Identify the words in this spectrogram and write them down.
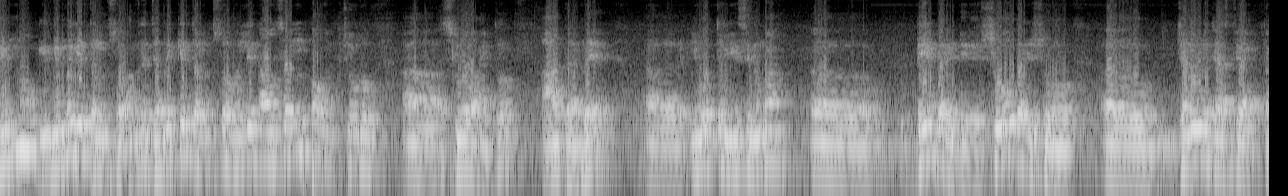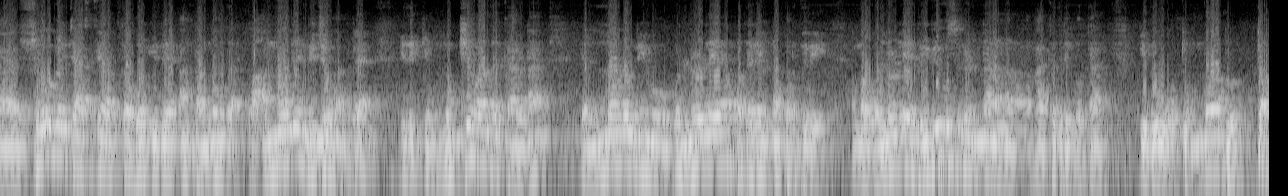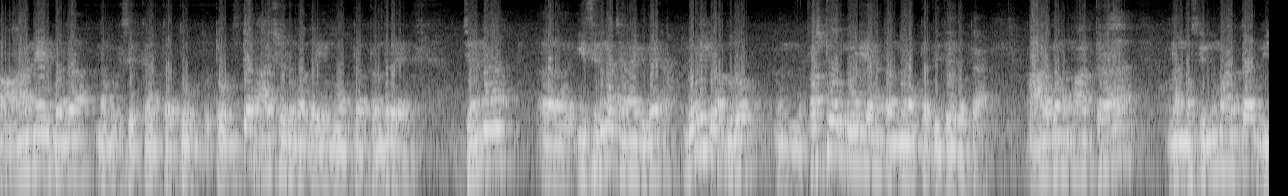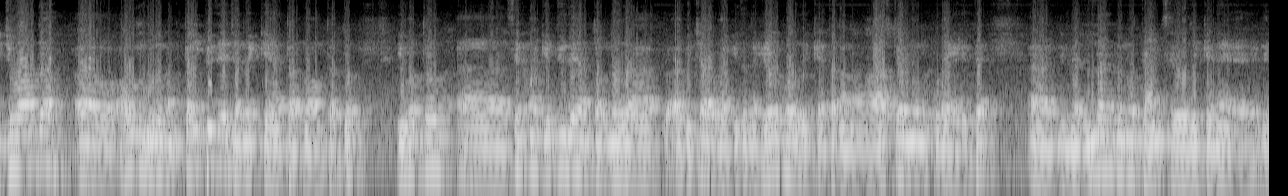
ನಿಮ್ಮ, ನಿಮಗೆ ನಿಮಗೆ ತಲುಪಿಸೋ, ಅಂದರೆ ಜನಕ್ಕೆ ತಲುಪಿಸೋವಲ್ಲಿ ನಾವು ಸ್ವಲ್ಪ ಒಂಚೂರು ಸ್ಲೋ ಆಯಿತು. ಆದರೆ ಇವತ್ತು ಈ cinema day by day show by show ಜನಗಳು ಜಾಸ್ತಿ ಆಗ್ತಾ, ಶೋಗಳು ಜಾಸ್ತಿ ಆಗ್ತಾ ಹೋಗಿದೆ ಅಂತ ಅನ್ನೋದ, ಅನ್ನೋದೇ ನಿಜವಾದ್ರೆ, ಇದಕ್ಕೆ ಮುಖ್ಯವಾದ ಕಾರಣ ಎಲ್ಲರೂ ನೀವು ಒಳ್ಳೊಳ್ಳೆಯ ಪದಗಳನ್ನ ಬರೆದಿರಿ, ನಮ್ಮ ಒಳ್ಳೊಳ್ಳೆಯ ರಿವ್ಯೂಸ್ಗಳನ್ನ ಹಾಕಿದ್ರಿ ಗೊತ್ತಾ? ಇದು ತುಂಬ ದೊಡ್ಡ ಆನೆ ಬಲ ನಮಗೆ ಸಿಕ್ಕಂಥದ್ದು ದೊಡ್ಡ ಆಶೀರ್ವಾದ ಏನು ಅಂತಂತಂದ್ರೆ, ಜನ ಈ ಸಿನಿಮಾ ಚೆನ್ನಾಗಿದೆ. ನೋಡಿಲ್ವಾ ಗುರು ಫಸ್ಟ್ ಹೋಗಿ ನೋಡಿ ಅಂತ ಅನ್ನುವಂಥದ್ದು ಇದೆ ಗೊತ್ತಾ? ಆಗ ಮಾತ್ರ ನಮ್ಮ ಸಿನಿಮಾದ ನಿಜವಾದ ಹೌದು ಗುರು, ನಮ್ಗೆ ತಲುಪಿದೆ ಜನಕ್ಕೆ ಅಂತ ಅನ್ನುವಂಥದ್ದು. ಇವತ್ತು ಸಿನಿಮಾ ಗೆದ್ದಿದೆ ಅಂತ ಅನ್ನೋದ ವಿಚಾರವಾಗಿ ಇದನ್ನು ಹೇಳ್ಕೊಳ್ಳೋದಕ್ಕೆ ಅಂತ ನಾನು ಲಾಸ್ಟ್ ಟೈಮ್ ಕೂಡ ಹೇಳಿದ್ದೆ. ನಿಮ್ಮೆಲ್ಲರಿಗೂ ಥ್ಯಾಂಕ್ಸ್ ಹೇಳೋದಕ್ಕೇನೆ.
